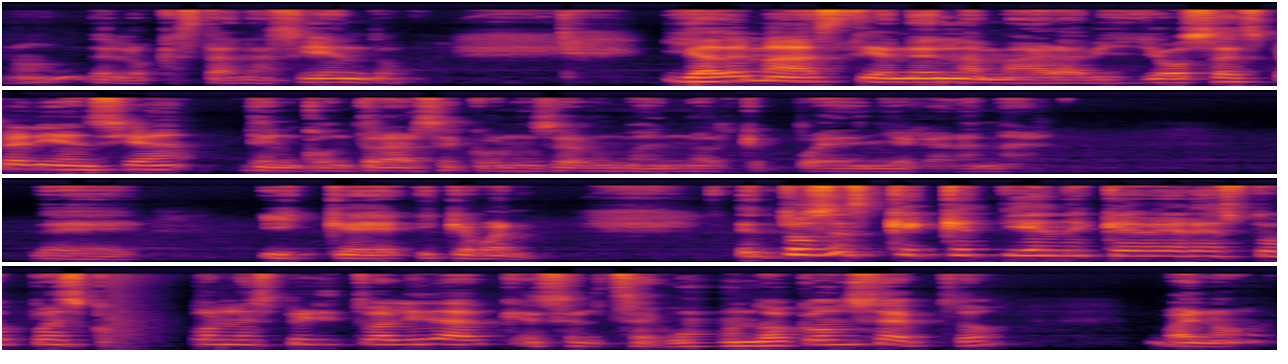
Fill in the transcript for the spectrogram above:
¿no? de lo que están haciendo. Y además tienen la maravillosa experiencia de encontrarse con un ser humano al que pueden llegar a amar. y, que, y que, bueno, entonces, ¿qué, tiene que ver esto pues con, la espiritualidad, que es el segundo concepto? Bueno,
